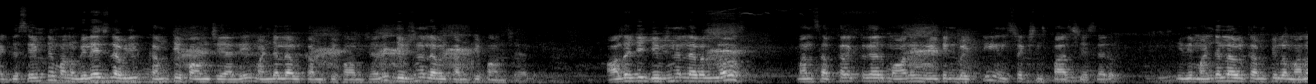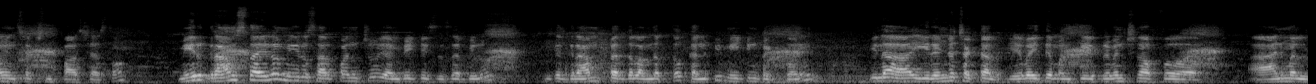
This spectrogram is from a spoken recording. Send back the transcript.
అట్ ద సేమ్ టైం మనం విలేజ్ లెవెల్ కమిటీ ఫామ్ చేయాలి మండల్ లెవెల్ కమిటీ ఫామ్ చేయాలి డివిజనల్ లెవెల్ కమిటీ ఫామ్ చేయాలి. ఆల్రెడీ డివిజనల్ లెవెల్లో మన సబ్ కలెక్టర్ గారు మార్నింగ్ మీటింగ్ పెట్టి ఇన్స్ట్రక్షన్స్ పాస్ చేశారు. ఇది మండల్ లెవెల్ కమిటీలో మనం ఇన్స్ట్రక్షన్స్ పాస్ చేస్తాం. మీరు గ్రామ స్థాయిలో మీరు సర్పంచ్ ఎంపీటీసీ సభ్యులు ఇంకా గ్రామ పెద్దలందరితో కలిపి మీటింగ్ పెట్టుకొని ఇలా ఈ రెండు చట్టాలు ఏవైతే మనకి prevention of animal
